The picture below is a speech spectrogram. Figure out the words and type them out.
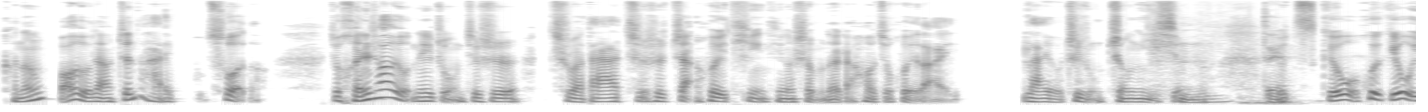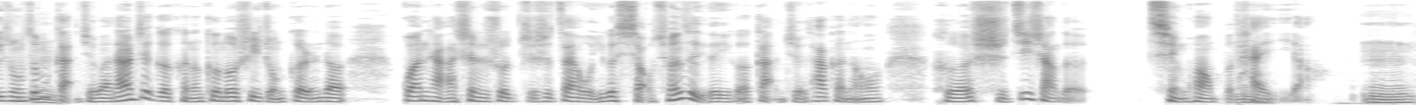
可能保有量真的还不错的。就很少有那种，就是是吧？大家只是展会听一听什么的，然后就会来来有这种争议性的。对，给我会给我一种这么感觉吧。当然，这个可能更多是一种个人的观察，甚至说只是在我一个小圈子里的一个感觉，它可能和实际上的情况不太一样。嗯，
